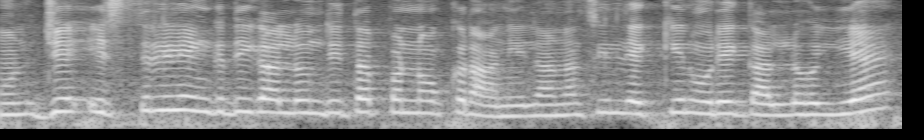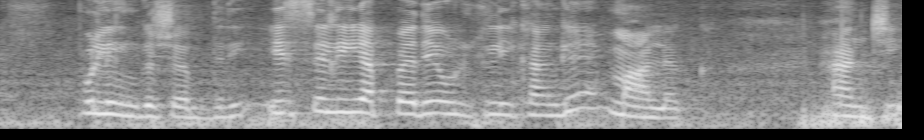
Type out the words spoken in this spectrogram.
ਹੁਣ ਜੇ ਇਸਤਰੀ ਲਿੰਗ ਦੀ ਗੱਲ ਹੁੰਦੀ ਤਾਂ ਆਪਾਂ ਨੌਕਰਾਨੀ ਲਾਣਾ ਸੀ, ਲੇਕਿਨ ਉਰੇ ਗੱਲ ਹੋਈ ਹੈ ਪੁਲਿੰਗ ਸ਼ਬਦ ਦੀ। ਇਸ ਲਈ ਆਪਾਂ ਇਹਦੇ ਉਲਟ ਲਿਖਾਂਗੇ ਮਾਲਕ। ਹਾਂਜੀ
